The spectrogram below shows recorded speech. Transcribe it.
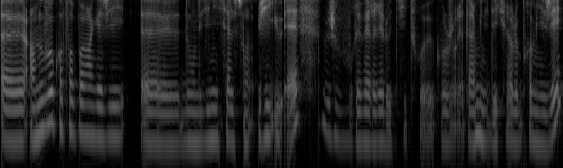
un nouveau contemporain engagé dont les initiales sont JUF. Je vous révélerai le titre quand j'aurai terminé d'écrire le premier G.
